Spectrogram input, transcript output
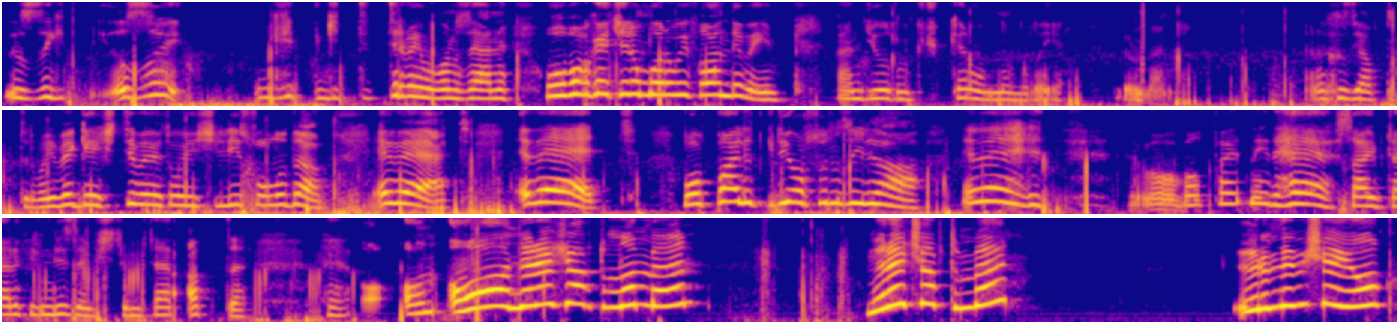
hızlı git hızlı git gittirmeyin babanıza yani. O baba geçelim bu arabayı falan demeyin. Ben diyordum küçükken ondan dolayı. Diyorum ben de. Yani hız yaptırtmayı ve geçtim evet o yeşilliği solladım. Evet. Evet. Bolt Pilot gidiyor hızıyla. Evet. O Bolt Pilot neydi? He, sahi bir tane filmde izlemiştim. Bir tane attı. He. An Aa nereye çarptım lan ben? Nereye çarptım ben? Önümde bir şey yok.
